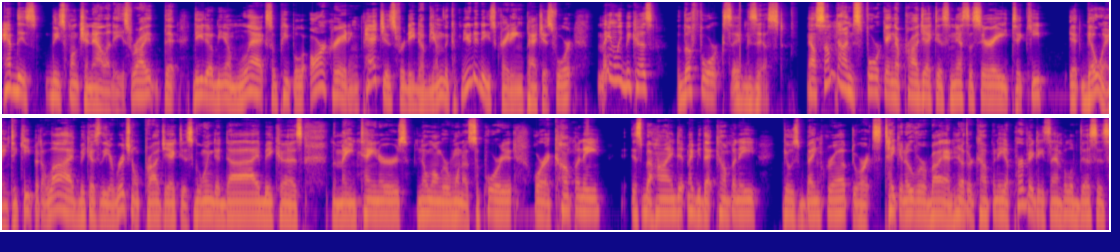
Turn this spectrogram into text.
have these these functionalities, right? That DWM lacks. So people are creating patches for DWM. The community is creating patches for it, mainly because the forks exist. Now, sometimes forking a project is necessary to keep it going, to keep it alive, because the original project is going to die because the maintainers no longer want to support it, or a company is behind it. Maybe that company goes bankrupt or it's taken over by another company. A perfect example of this is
